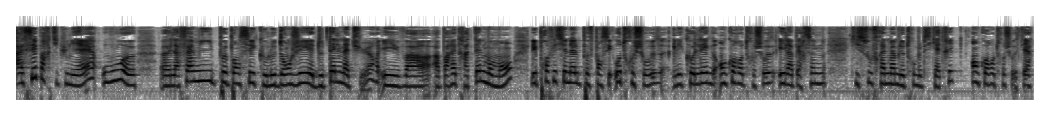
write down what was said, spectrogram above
assez particulière où euh, euh, la famille peut penser que le danger est de telle nature et va apparaître à tel moment. Les professionnels peuvent penser autre chose, les collègues encore autre chose et la personne qui souffre elle-même de troubles psychiatriques encore autre chose. C'est-à-dire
